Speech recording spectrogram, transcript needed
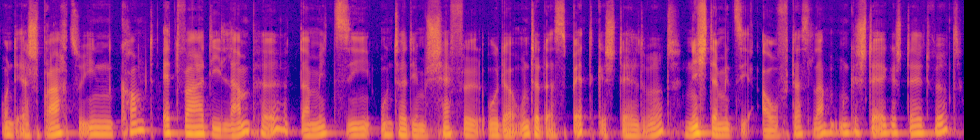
Und er sprach zu ihnen, kommt etwa die Lampe, damit sie unter dem Scheffel oder unter das Bett gestellt wird, nicht damit sie auf das Lampengestell gestellt wird?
